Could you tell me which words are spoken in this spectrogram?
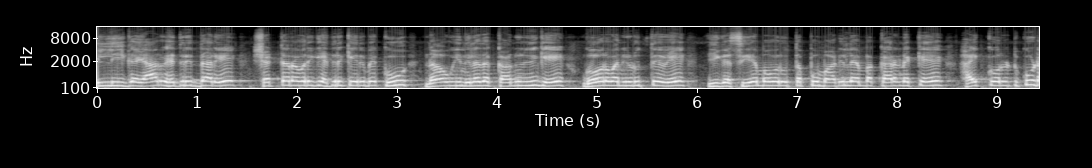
ಇಲ್ಲಿ ಈಗ ಯಾರು ಹೆದರಿದ್ದಾರೆ, ಶೆಟ್ಟರ್ ಅವರಿಗೆ ಹೆದರಿಕೆ ಇರಬೇಕು. ನಾವು ಈ ನೆಲದ ಕಾನೂನಿಗೆ ಗೌರವ ನೀಡುತ್ತೇವೆ. ಈಗ ಸಿಎಂ ಅವರು ತಪ್ಪು ಮಾಡಿಲ್ಲ ಎಂಬ ಕಾರಣಕ್ಕೆ ಹೈಕೋರ್ಟ್ ಕೂಡ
